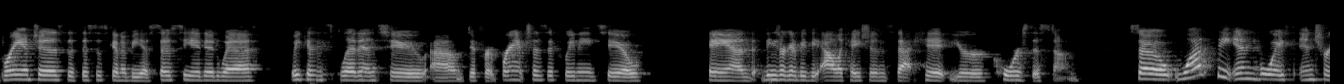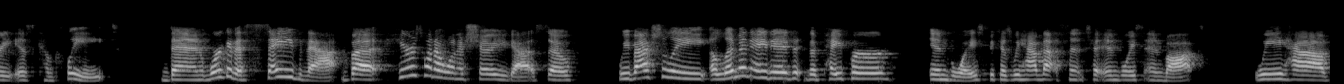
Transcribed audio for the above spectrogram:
branches that this is going to be associated with, we can split into um, different branches if we need to. And these are going to be the allocations that hit your core system. So once the invoice entry is complete, then we're going to save that. But here's what I want to show you guys. So we've actually eliminated the paper invoice because we have that sent to invoice inbox. We have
